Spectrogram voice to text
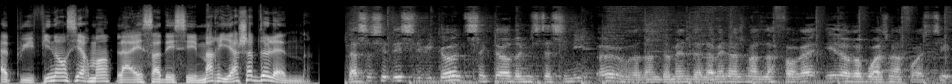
appuie financièrement la SADC Maria Chapdelaine. La Société sylvicole du secteur de Mistassini œuvre dans le domaine de l'aménagement de la forêt et le reboisement forestier.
